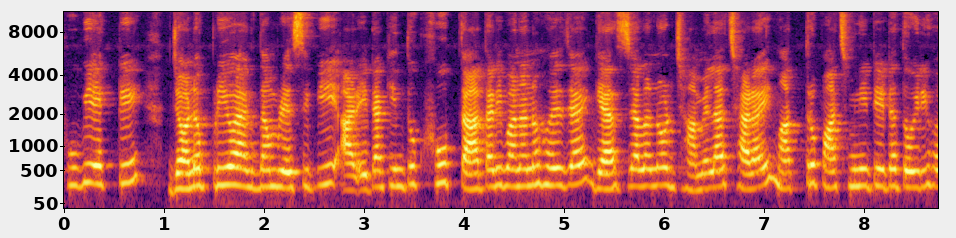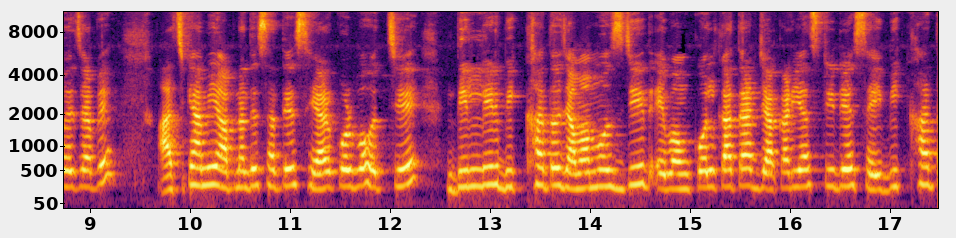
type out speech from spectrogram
খুবই একটি জনপ্রিয় একদম রেসিপি আর এটা কিন্তু খুব তাড়াতাড়ি বানানো হয়ে যায়। গ্যাস জ্বালানোর ঝামেলা ছাড়াই মাত্র পাঁচ মিনিটে এটা তৈরি হয়ে যাবে। আজকে আমি আপনাদের সাথে শেয়ার করব হচ্ছে দিল্লির বিখ্যাত জামা মসজিদ এবং কলকাতার জাকারিয়া স্ট্রিটের সেই বিখ্যাত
